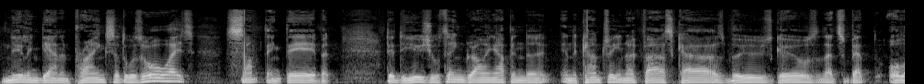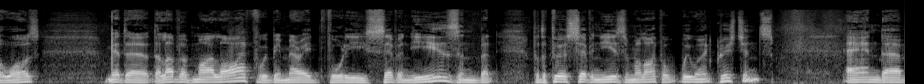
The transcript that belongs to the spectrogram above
kneeling down and praying. So there was always something there. But did the usual thing growing up in the in the country. You know, fast cars, booze, girls. And that's about all it was met uh, the love of my life. We've been married 47 years, and but for the first seven years of my life, we weren't Christians. And uh,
